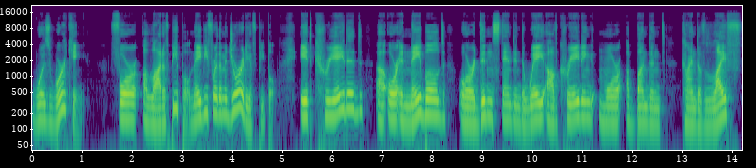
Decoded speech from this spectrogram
was working for a lot of people, maybe for the majority of people. It created uh, or enabled or didn't stand in the way of creating more abundant kind of life.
